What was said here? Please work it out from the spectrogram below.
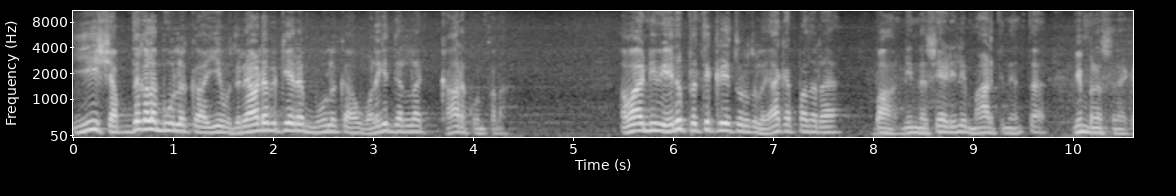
ಈ ಶಬ್ದಗಳ ಮೂಲಕ, ಈ ಉಸಿರಾಡುವಿಕೆಯ ಮೂಲಕ ಒಳಗಿದ್ದೆಲ್ಲ ಕಾರ್ಕೊಂತಾನ ಅವಾಗ ನೀವು ಏನೂ ಪ್ರತಿಕ್ರಿಯೆ ತೋರೋದಿಲ್ಲ. ಯಾಕಪ್ಪ ಅಂದ್ರೆ, ಬಾ, ನಿನ್ನ ನಶೆ ಅಡಿಲಿ ಮಾಡ್ತೀನಿ ಅಂತ ನಿಮ್ಮ ಮನಸ್ಸಿನಾಗ.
